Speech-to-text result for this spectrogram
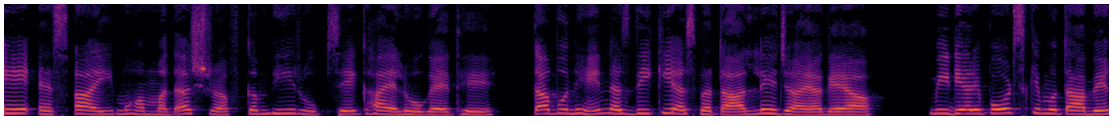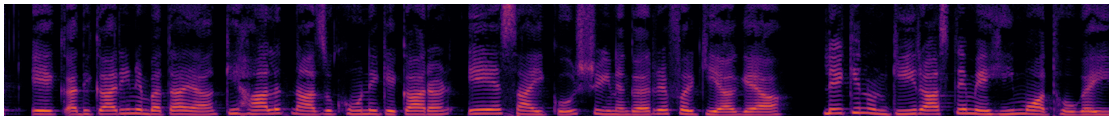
एएसआई मोहम्मद अशरफ गंभीर रूप से घायल हो गए थे। तब उन्हें नजदीकी अस्पताल ले जाया गया। मीडिया रिपोर्ट्स के मुताबिक एक अधिकारी ने बताया कि हालत नाजुक होने के कारण एएसआई को श्रीनगर रेफर किया गया। लेकिन उनकी रास्ते में ही मौत हो गई।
